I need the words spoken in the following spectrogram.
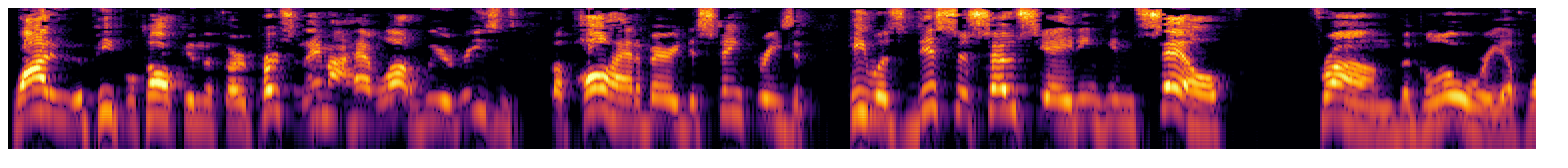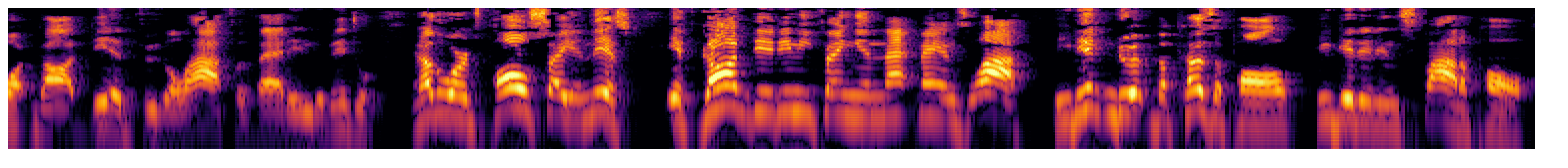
why do people talk in the third person? They might have a lot of weird reasons, but Paul had a very distinct reason. He was disassociating himself from the glory of what God did through the life of that individual. In other words, Paul's saying this, if God did anything in that man's life, he didn't do it because of Paul, he did it in spite of Paul.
